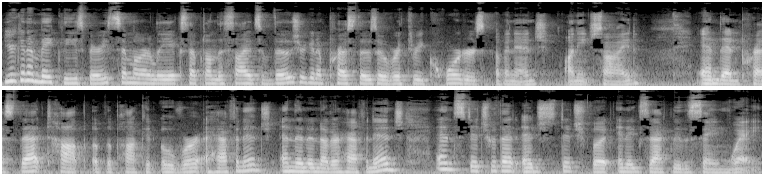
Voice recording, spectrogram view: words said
You're gonna make these very similarly, except on the sides of those, you're gonna press those over three quarters of an inch on each side and then press that top of the pocket over a half an inch and then another half an inch and stitch with that edge stitch foot in exactly the same way.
